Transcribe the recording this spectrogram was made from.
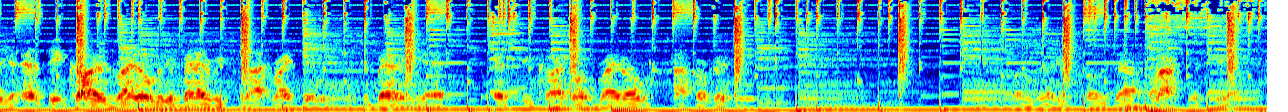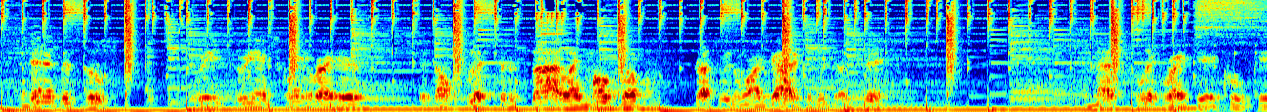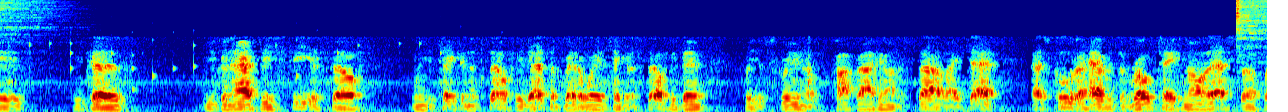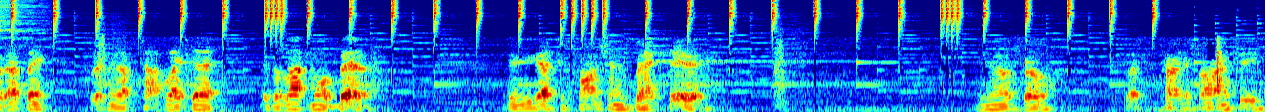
So your SD card is right over your battery slot right there where you put your battery at. The SD card goes right over top of it. So just close down and lock it, yeah. And then at this little three three inch screen right here, it don't flip to the side like most of them. That's the reason why I got it, because it does this. And that's slick right there, cool kids. Because you can actually see yourself when you're taking a selfie. That's a better way of taking a selfie than for your screen to pop out here on the side like that. That's cool to have it to rotate and all that stuff, but I think flipping up top like that is a lot more better. Then you got your functions back there. You know, so let's turn this on and see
